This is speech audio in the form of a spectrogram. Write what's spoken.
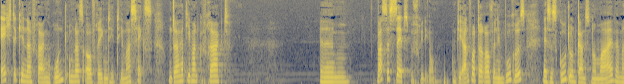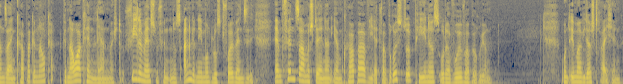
echte Kinderfragen rund um das aufregende Thema Sex. Und da hat jemand gefragt, ähm, was ist Selbstbefriedigung? Und die Antwort darauf in dem Buch ist, es ist gut und ganz normal, wenn man seinen Körper genau, genauer kennenlernen möchte. Viele Menschen finden es angenehm und lustvoll, wenn sie empfindsame Stellen an ihrem Körper, wie etwa Brüste, Penis oder Vulva berühren und immer wieder streicheln.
